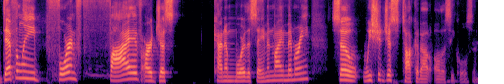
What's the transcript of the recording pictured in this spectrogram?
definitely four and five are just kind of more the same in my memory. So we should just talk about all the sequels and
